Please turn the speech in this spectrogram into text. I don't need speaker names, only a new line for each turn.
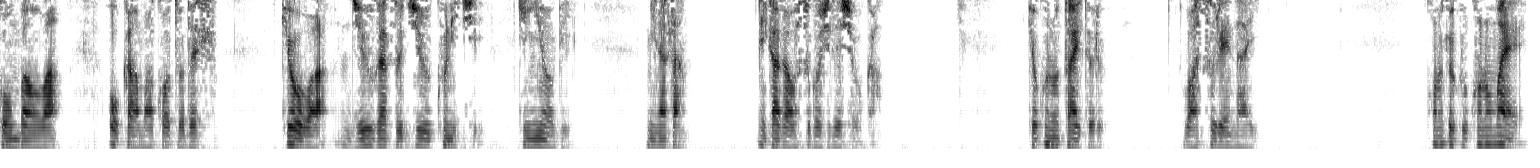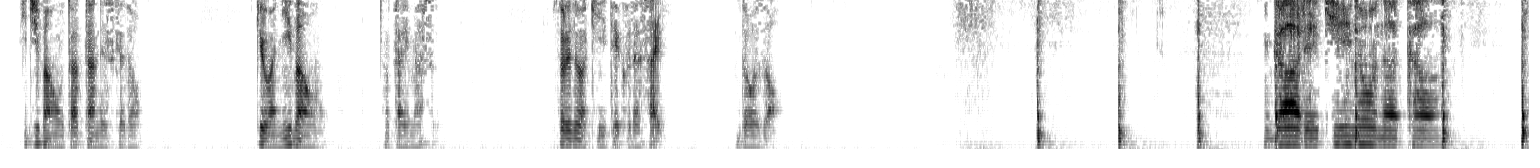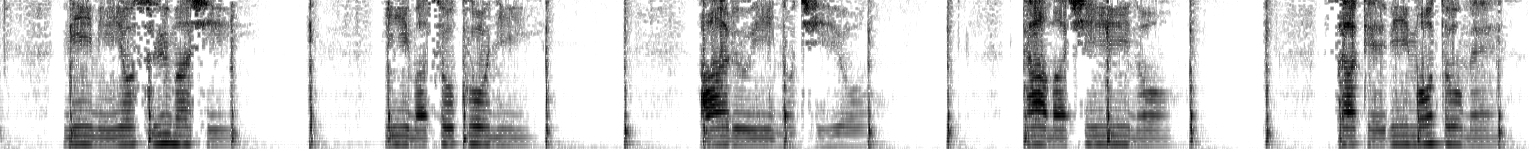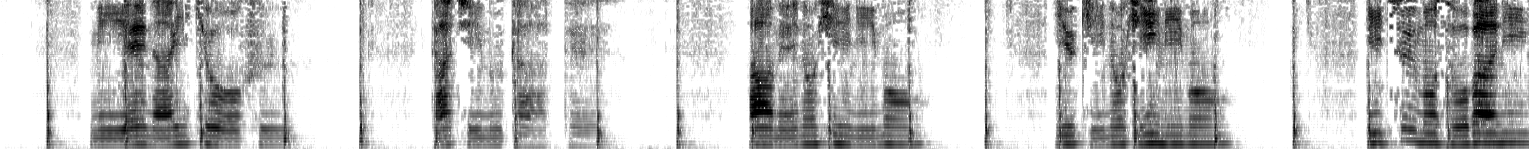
こんばんは、岡誠です。今日は10月19日、金曜日。皆さん、いかがお過ごしでしょうか？曲のタイトル、忘れない。この曲、この前1番を歌ったんですけど、今日は2番を歌います。それでは聴いてください。どうぞ。
瓦礫の中耳を澄まし今そこにある命を魂の叫び求め見えない恐怖立ち向かって雨の日にも雪の日にもいつもそばに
